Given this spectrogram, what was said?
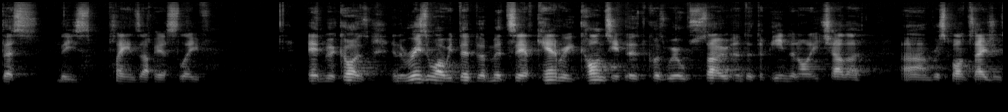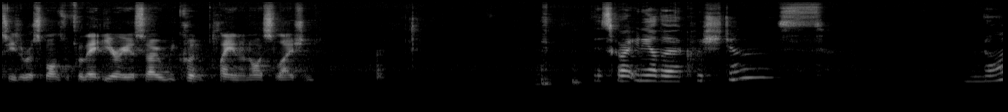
this these plans up our sleeve. And because, and the reason why we did the Mid-South Canterbury concept is because we're all so interdependent on each other. Um, response agencies are responsible for that area, so we couldn't plan in isolation. That's great. Any other questions? No?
